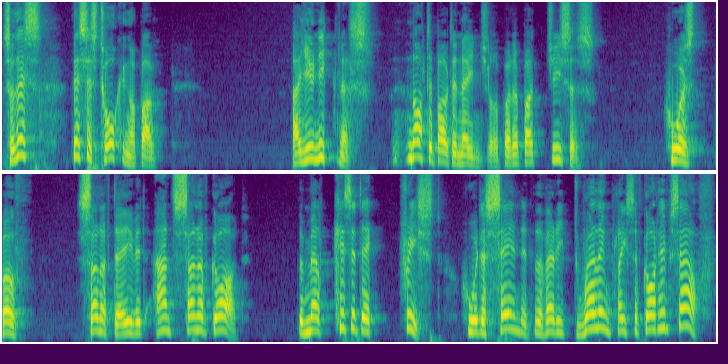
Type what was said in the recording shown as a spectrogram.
So this, this is talking about a uniqueness, not about an angel, but about Jesus, who was both son of David and son of God, the Melchizedek priest who would ascend into the very dwelling place of God himself.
